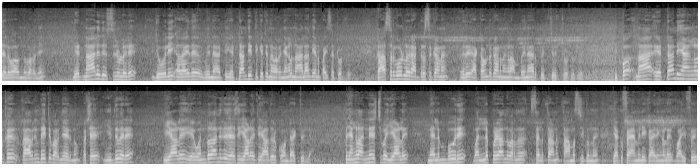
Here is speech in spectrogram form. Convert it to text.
ചിലവാകുമെന്ന് പറഞ്ഞ് നാല് ദിവസത്തിനുള്ളിൽ ജോലി അതായത് പിന്നെ എട്ടാം തീയതി ടിക്കറ്റ് എന്ന് പറഞ്ഞ് ഞങ്ങൾ നാലാം തീയതിയാണ് പൈസ ഇട്ട് കൊടുത്തത്. കാസർഗോഡിൽ ഒരു അഡ്രസ്സൊക്കെയാണ് ഒരു അക്കൗണ്ടിലേക്കാണ് ഞങ്ങൾ അമ്പതിനായിരം റുപ്യ ചോദിച്ചു കൊടുത്തിട്ടുള്ളത്. ഇപ്പോൾ നാ എട്ടാം തീയതി ഞങ്ങൾക്ക് ട്രാവലിംഗ് ഡേറ്റ് പറഞ്ഞായിരുന്നു. പക്ഷേ ഇതുവരെ ഇയാൾ ഒൻപതാം തീയതി ശേഷം ഇയാളുമായിട്ട് യാതൊരു കോണ്ടാക്റ്റും ഇല്ല. അപ്പോൾ ഞങ്ങൾ അന്വേഷിച്ചപ്പോൾ ഇയാൾ നിലമ്പൂർ വല്ലപ്പുഴ എന്ന് പറഞ്ഞ സ്ഥലത്താണ് താമസിക്കുന്നത്. ഇയാൾക്ക് ഫാമിലി കാര്യങ്ങൾ വൈഫ്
